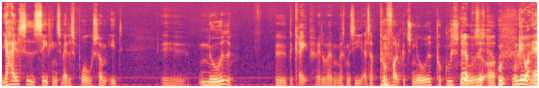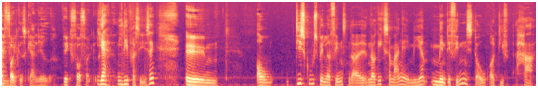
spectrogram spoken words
jeg har altid set hendes valgsprog som et øh, nåde øh, begreb eller hvad, hvad skal man sige altså på mm. folkets nåde på Guds Ja, nåde præcis. og Hun, hun lever af øh, folkets kærlighed, ikke for folkets Ja, lige præcis. Ikke? Øhm, og de skuespillere findes der nok ikke så mange af mere, men det findes dog, og de har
